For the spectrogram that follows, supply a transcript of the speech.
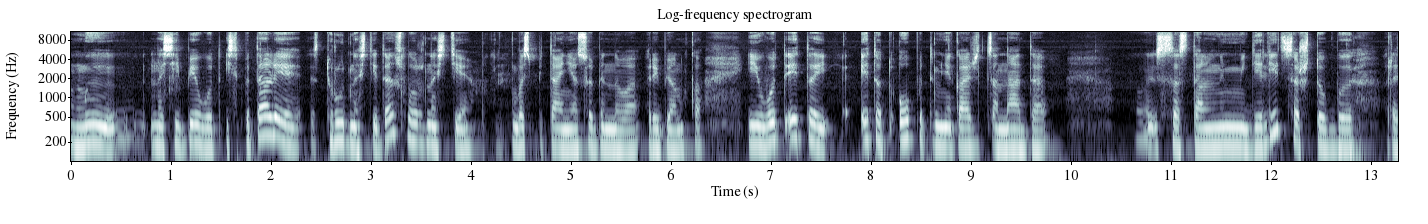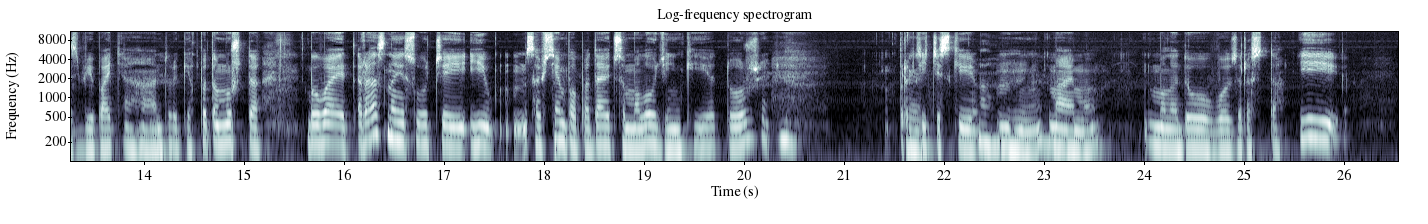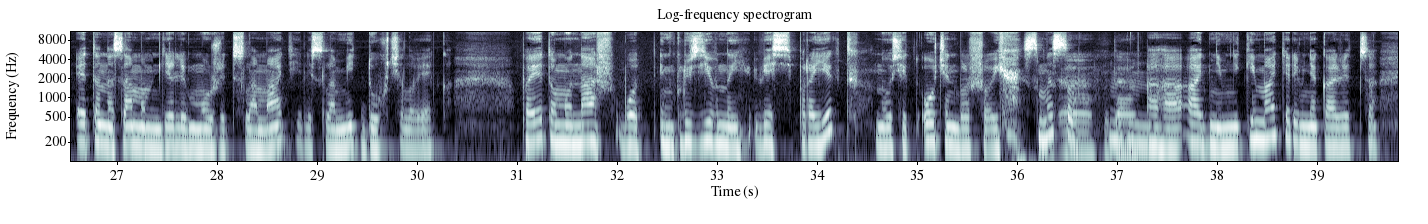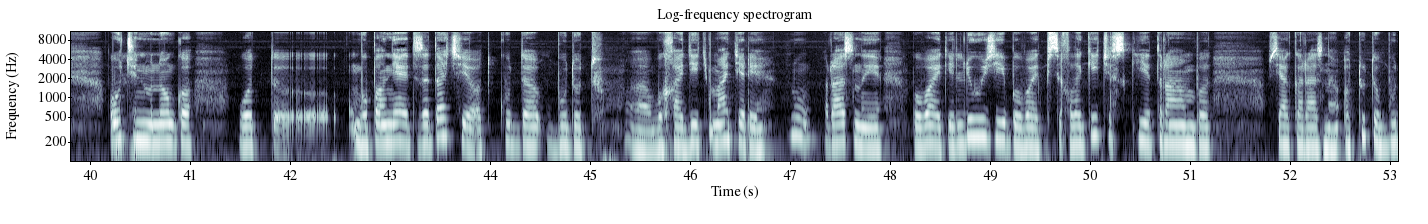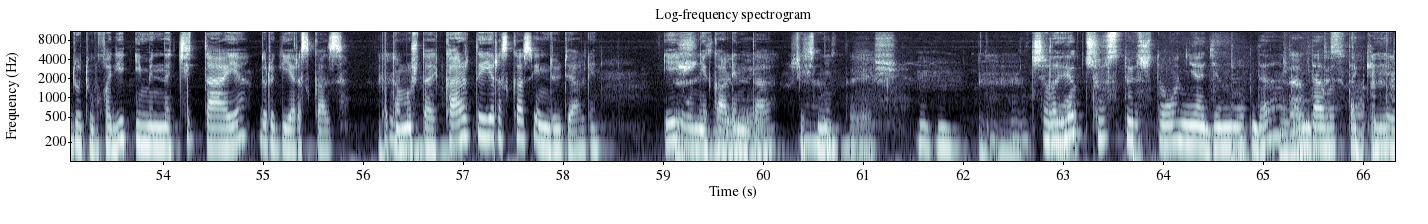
мы на себе вот испытали трудности, да, сложности воспитания особенного ребенка. И вот это, этот опыт, мне кажется, надо с остальными делиться, чтобы развивать ага, других. Потому что бывают разные случаи, и совсем попадаются молоденькие тоже, практически угу, мамы молодого возраста. И это на самом деле может сломать или сломить дух человека. Поэтому наш вот инклюзивный весь проект носит очень большой смысл. Да, да. Ага, а дневники матери, мне кажется, очень много вот э, выполняет задачи, откуда будут э, выходить матери, ну, разные, бывают иллюзии, бывают психологические травмы, всякое разное. Оттуда будут выходить именно читая другие рассказы, потому что каждый рассказ индивидуален и уникален, да, жизни. Человек вот. чувствует, что он не одинок, да, да когда вот такие,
